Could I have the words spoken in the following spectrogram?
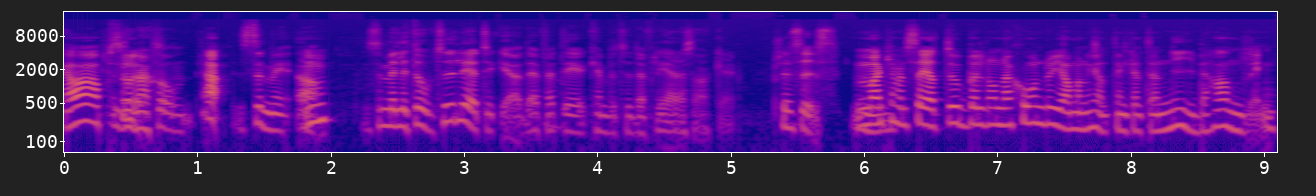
ja, absolut. donation. Ja. Som, är, ja, mm. som är lite otydligare tycker jag, därför att det kan betyda flera saker. Precis. Mm. Man kan väl säga att dubbeldonation, då gör man helt enkelt en ny behandling.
